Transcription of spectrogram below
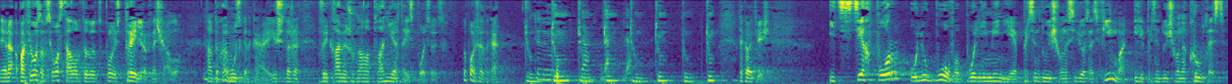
Наверное, апофеозом всего стало вот этот, помнишь, трейлер к началу. Там такая музыка такая, еще даже в рекламе журнала «Планета» используют. Ну, помнишь, это такая... Да, да. Такая вот вещь. И с тех пор у любого более-менее претендующего на серьезность фильма или претендующего на крутость,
